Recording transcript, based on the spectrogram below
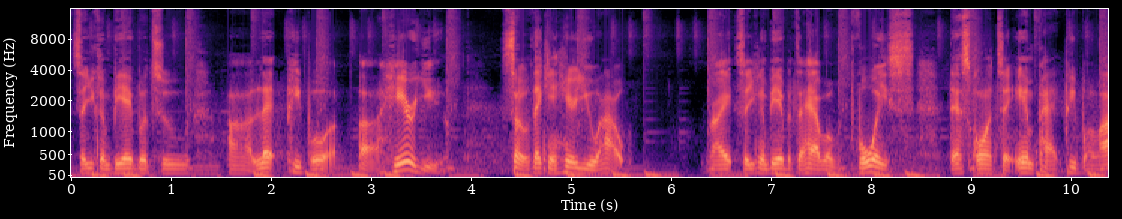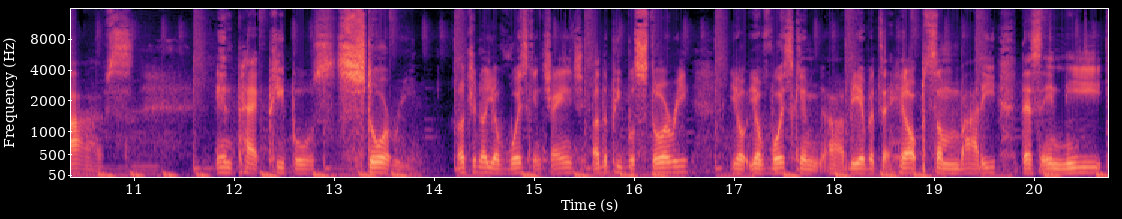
so you can be able to uh, let people uh, hear you, so they can hear you out, right? So you can be able to have a voice that's going to impact people's lives, impact people's story. Don't you know your voice can change other people's story? Your, your voice can uh, be able to help somebody that's in need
